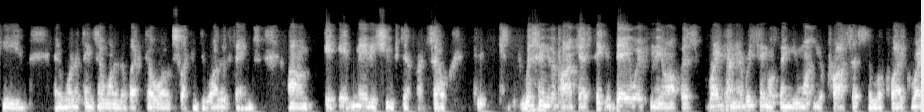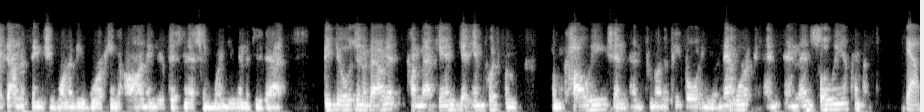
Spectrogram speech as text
team and what are things I wanted to let go of so I can do other things. Um, it, it made a huge difference. So listening to the podcast, take a day away from the office, write down every single thing you want your process to look like, write down the things you want to be working on in your business and when you're going to do that. Be diligent about it, come back in, get input from, from colleagues and, and from other people in your network, and, and then slowly implement. Yeah,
